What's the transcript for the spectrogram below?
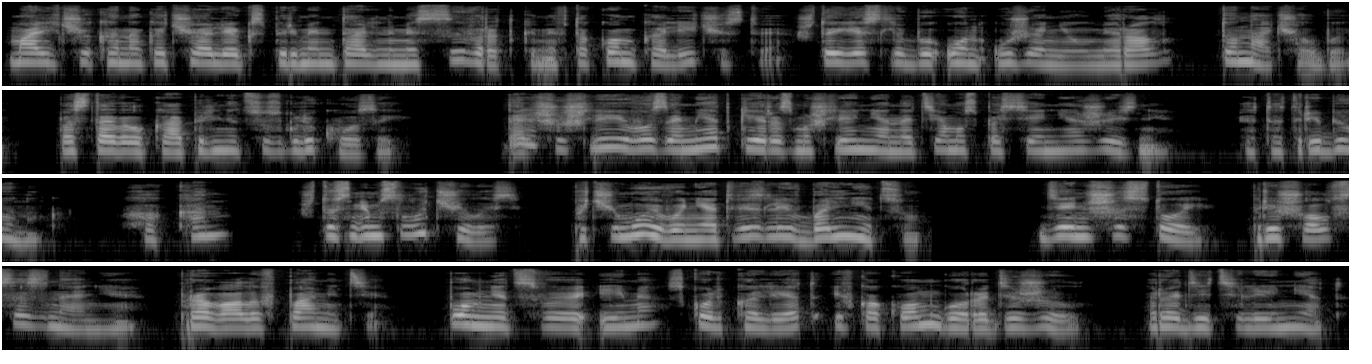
Мальчика накачали экспериментальными сыворотками в таком количестве, что если бы он уже не умирал, то начал бы. Поставил капельницу с глюкозой. Дальше шли его заметки и размышления на тему спасения жизни. Этот ребенок. Хакан? Что с ним случилось? Почему его не отвезли в больницу? День шестой. Пришел в сознание. Провалы в памяти. Помнит свое имя, сколько лет и в каком городе жил. Родителей нет.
